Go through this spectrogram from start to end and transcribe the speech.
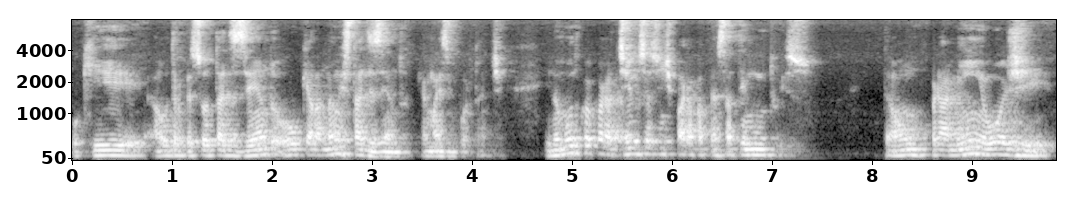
o que a outra pessoa está dizendo ou o que ela não está dizendo, que é mais importante. E no mundo corporativo, se a gente parar para pensar, tem muito isso. Então, para mim, hoje,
